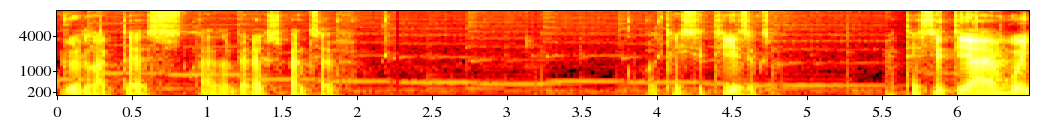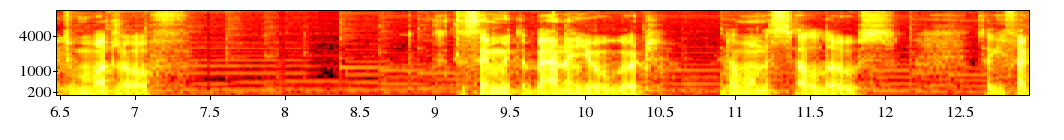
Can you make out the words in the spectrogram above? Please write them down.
good like this. That's a bit expensive. Well, tasty tea is expensive. Tasty tea I have way too much of. It's the same with the banana yogurt. I don't want to sell those. Like if I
